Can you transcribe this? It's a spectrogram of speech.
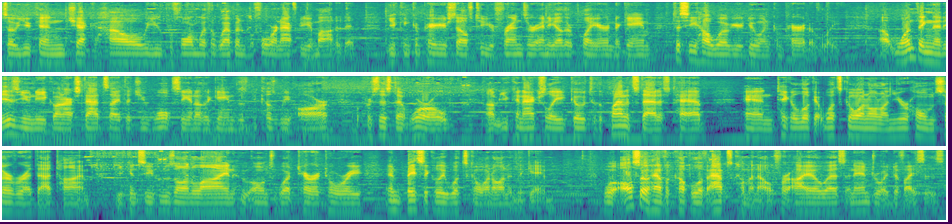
So you can check how you perform with a weapon before and after you modded it. You can compare yourself to your friends or any other player in the game to see how well you're doing comparatively. Uh, one thing that is unique on our stat site that you won't see in other games is because we are a persistent world, um, you can actually go to the planet status tab and take a look at what's going on on your home server at that time. You can see who's online, who owns what territory, and basically what's going on in the game. We'll also have a couple of apps coming out for iOS and Android devices.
